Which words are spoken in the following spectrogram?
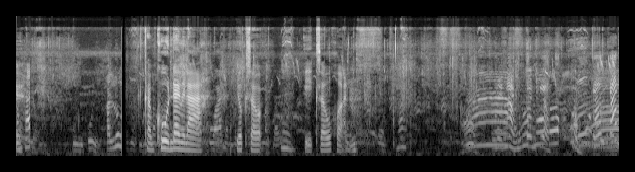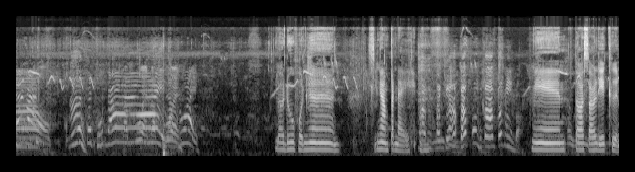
อคุยคุยกันลูกคำคูณได้เวลา ยกเสา อีกเสาขวัญเรื่องห้างมันต้นเกี่ยวจังจังก็ถูกได้ด้วยด้วยเราดูผลงานสิงามปันไหนตะเกียบกับปุ้งกับก็นี่บอกแมนต่อเสาเล็กขึ้น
